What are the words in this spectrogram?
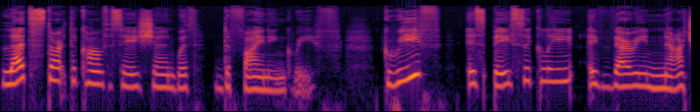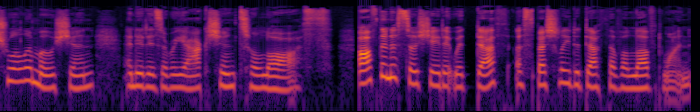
Let's start the conversation with defining grief. Grief is basically a very natural emotion and it is a reaction to loss. Often associated with death, especially the death of a loved one,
